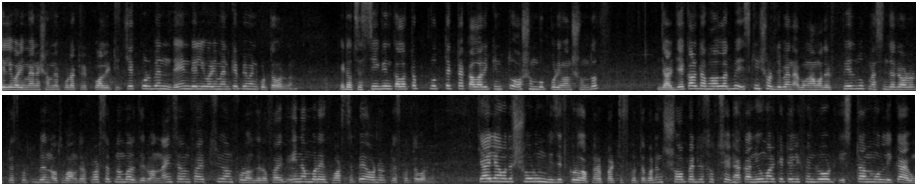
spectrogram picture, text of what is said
ডেলিভারি ম্যানের সামনে প্রোডাক্টের কোয়ালিটি চেক করবেন দেন ডেলিভারি ম্যানকে পেমেন্ট করতে পারবেন। এটা হচ্ছে সি গ্রিন কালারটা প্রত্যেকটা কালারই কিন্তু অসম্ভব পরিমাণ সুন্দর। যার যে কালারটা ভালো লাগবে স্ক্রিনশট দেবেন এবং আমাদের ফেসবুক মেসেঞ্জারে অর্ডার প্লেস করবেন অথবা আমাদের WhatsApp number zero nine seven five three one four zero five এই নাম্বারে হোয়াটসঅ্যাপে অর্ডার প্লেস করতে পারবেন। চাইলে আমাদের শোরুম ভিজিট করেও আপনারা পারচেস করতে পারেন। শপ অ্যাড্রেস হচ্ছে Dhaka new market elephant road eastern Mallika এবং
